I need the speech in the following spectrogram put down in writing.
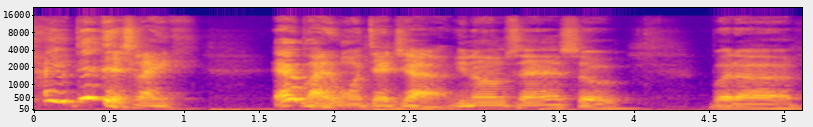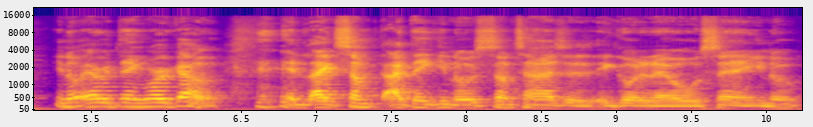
How you did this? Like everybody want that job. You know what I'm saying? So, but uh, you know everything worked out. and like some, I think you know sometimes it, it go to that old saying, you know,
